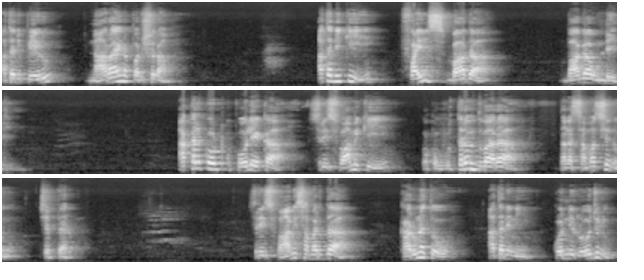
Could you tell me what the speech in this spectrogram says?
అతని పేరు నారాయణ పరశురాం. అతనికి ఫైల్స్ బాధ బాగా ఉండేది. అక్కలకోట్కు పోలేక శ్రీ స్వామికి ఒక ఉత్తరం ద్వారా తన సమస్యను చెప్పారు. శ్రీ స్వామి సమర్థ కరుణతో అతనిని కొన్ని రోజులు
